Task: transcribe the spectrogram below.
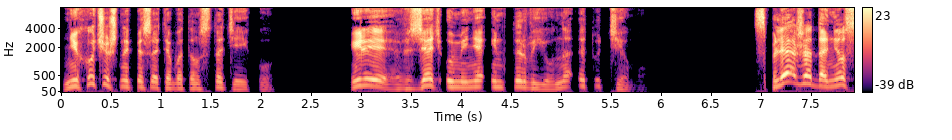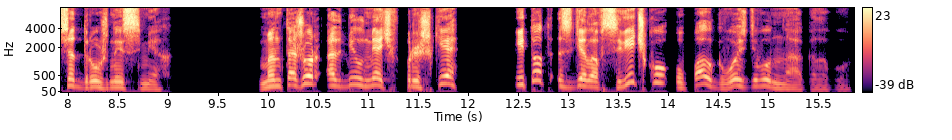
Не хочешь написать об этом статейку?» Или взять у меня интервью на эту тему. С пляжа донесся дружный смех. Монтажер отбил мяч в прыжке, и тот, сделав свечку, упал Гвоздеву на голову.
